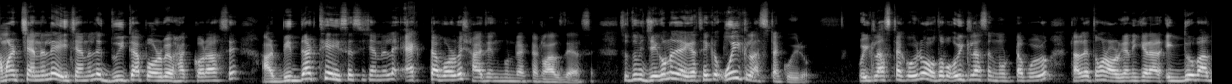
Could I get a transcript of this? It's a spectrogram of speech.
আমার চ্যানেলে এই চ্যানেলে দুইটা পর্বে ভাগ করা আছে, আর বিদ্যার্থী এইচএসসি চ্যানেলে একটা পর্বে সাড়ে তিন ঘণ্টা একটা ক্লাস দেওয়া আছে। তো তুমি যে কোনো জায়গা থেকে ওই ক্লাসটা কইরো, ওই ক্লাসটা করো অথবা ওই ক্লাসের নোটটা পড়ো, তাহলে তোমার অর্গানিকের আর একটু বাদ,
